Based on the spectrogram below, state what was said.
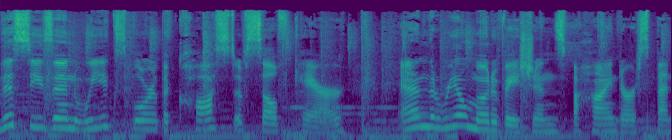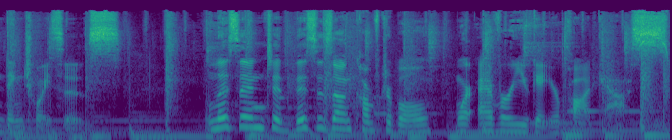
this season, we explore the cost of self care and the real motivations behind our spending choices. Listen to This Is Uncomfortable wherever you get your podcasts.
